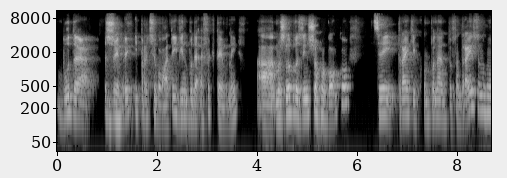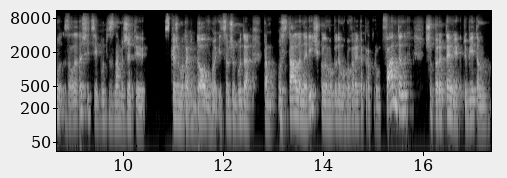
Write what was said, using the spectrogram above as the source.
буде жити і працювати, і він буде ефективний. А можливо, з іншого боку, цей третій компонент у фандрейзингу залишиться і буде з нами жити, скажімо так, довго. І це вже буде там усталена річ, коли ми будемо говорити про краудфандинг, що перед тим як тобі там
